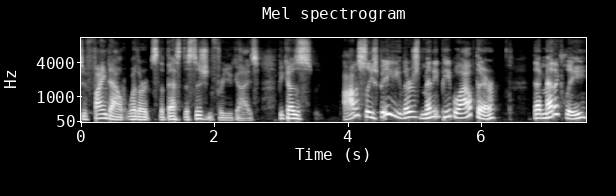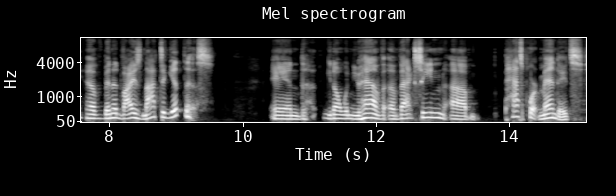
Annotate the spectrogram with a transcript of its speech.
to find out whether it's the best decision for you guys. Because honestly speaking, there's many people out there that medically have been advised not to get this. And you know, when you have a vaccine um, passport mandates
